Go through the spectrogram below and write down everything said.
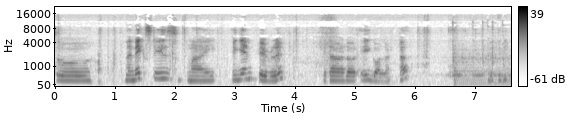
So, the next is my, again, favorite. এটা হলো এই গলারটা। দেখে নিন।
